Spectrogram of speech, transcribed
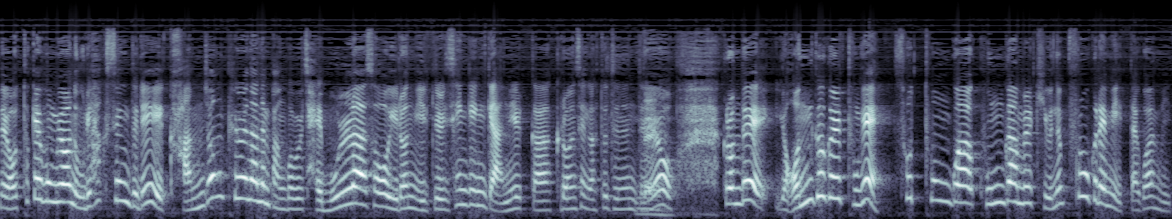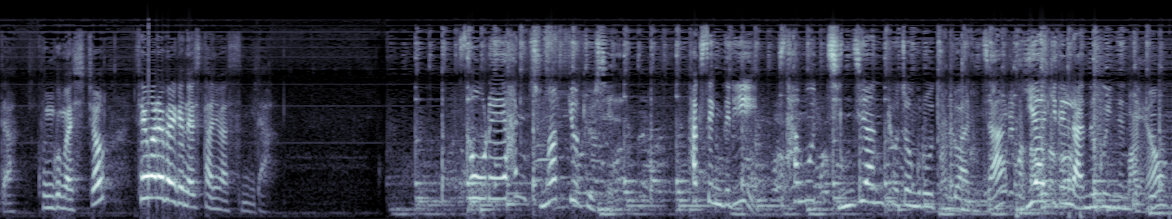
네, 어떻게 보면 우리 학생들이 감정 표현하는 방법을 잘 몰라서 이런 일들이 생긴 게 아닐까 그런 생각도 드는데요. 그런데 연극을 통해 소통과 공감을 키우는 프로그램이 있다고 합니다. 궁금하시죠? 생활의 발견에서 다녀왔습니다. 서울의 한 중학교 교실. 학생들이 사뭇 진지한 표정으로 둘러앉아 이야기를 나누고 있는데요.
